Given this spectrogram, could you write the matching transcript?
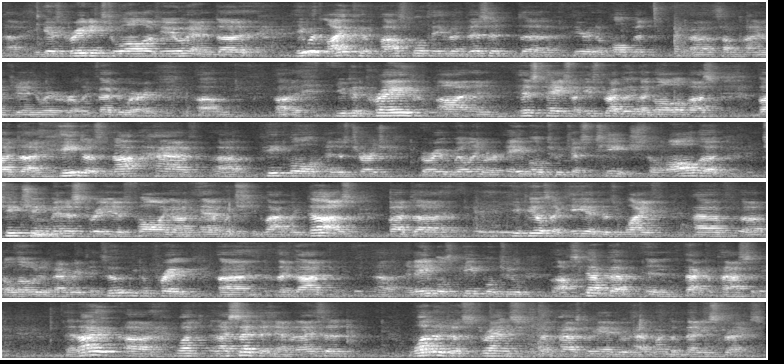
uh, he gives greetings to all of you. And uh, he would like, if possible, to even visit uh, here in the pulpit uh, sometime in January or early February. Um, uh, you can pray uh, in his case when he's struggling like all of us, but uh, he does not have uh, people in his church very willing or able to just teach. So all the teaching ministry is falling on him, which he gladly does, but he feels like he and his wife have uh, the load of everything. So you can pray uh, that God uh, enables people to uh, step up in that capacity. And I uh, want, and I said to him, and I said, one of the strengths that Pastor Andrew had, one of the many strengths,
